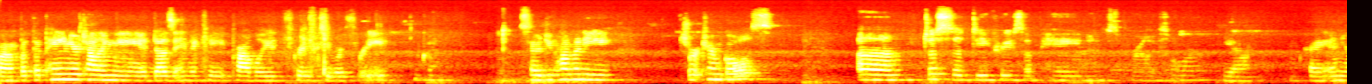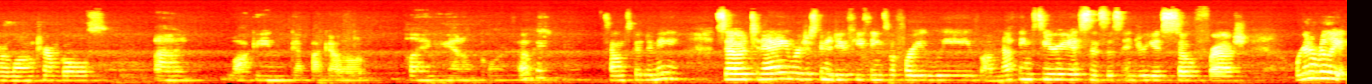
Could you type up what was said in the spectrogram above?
Um, but the pain you're telling me, it does indicate probably it's grade two or three. Okay. So do you have any short-term goals? Um, just a decrease of pain is really sore. Yeah. Okay. And your long-term goals? Uh, walking, get back out, playing again on the court. Okay. Sounds good to me. So today we're just going to do a few things before you leave. Um, nothing serious since this injury is so fresh. We're going to really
